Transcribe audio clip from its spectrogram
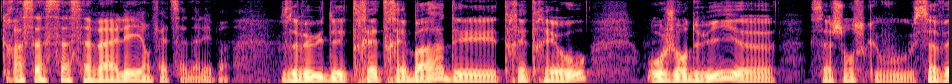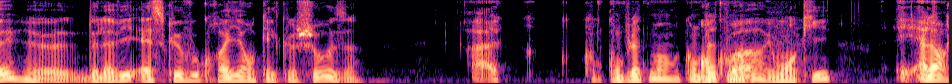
grâce à ça, ça va aller. Et en fait, ça n'allait pas. Vous avez eu des très très bas, des très très hauts. Aujourd'hui, euh, sachant ce que vous savez euh, de la vie, est-ce que vous croyez en quelque chose? Ah, c- complètement, En complètement. quoi ou en qui? Et alors,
